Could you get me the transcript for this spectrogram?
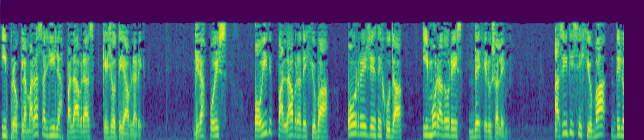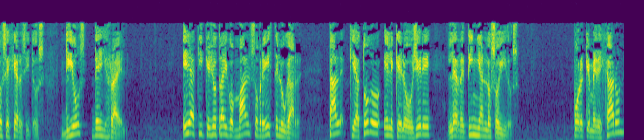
y proclamarás allí las palabras que yo te hablaré. Dirás pues, Oíd palabra de Jehová, oh reyes de Judá y moradores de Jerusalén. Así dice Jehová de los ejércitos, Dios de Israel. He aquí que yo traigo mal sobre este lugar, tal que a todo el que lo oyere le retiñan los oídos. Porque me dejaron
